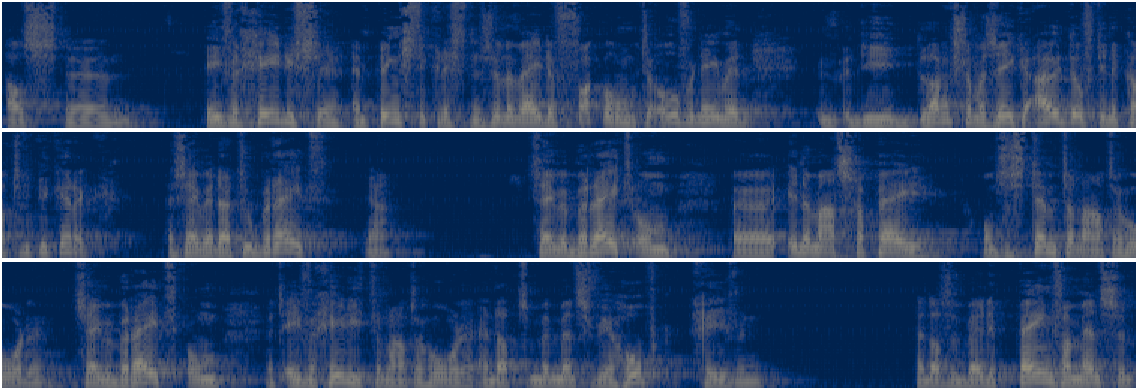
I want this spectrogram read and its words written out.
als uh, evangelische en pinksterchristenen, zullen wij de fakkel moeten overnemen die langzaam maar zeker uitdooft in de katholieke kerk. En zijn wij daartoe bereid? Ja? Zijn we bereid om uh, in de maatschappij onze stem te laten horen? Zijn we bereid om het evangelie te laten horen en dat we mensen weer hoop geven? En dat we bij de pijn van mensen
